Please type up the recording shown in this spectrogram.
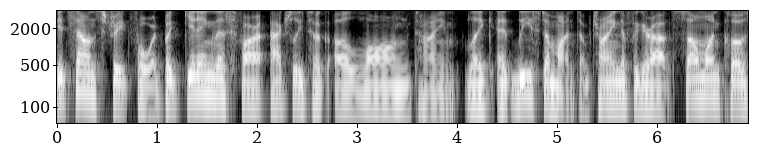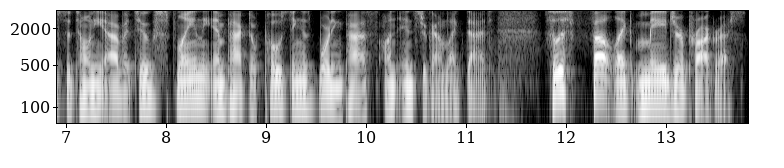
It sounds straightforward, but getting this far actually took a long time, like at least a month of trying to figure out someone close to Tony Abbott to explain the impact of posting his boarding pass on Instagram like that. So this felt like major progress.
